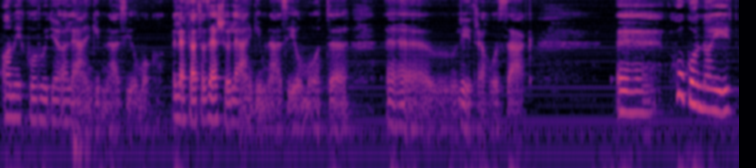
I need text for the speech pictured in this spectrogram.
amikor ugye a leánygimnáziumok, illetve hát az első leánygimnáziumot eh, eh, létrehozzák. Hugonnait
